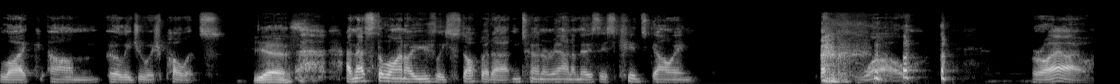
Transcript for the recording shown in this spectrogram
like um, early Jewish poets. Yes. And that's the line I usually stop it at and turn around, and there's these kids going, wow. Wow.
